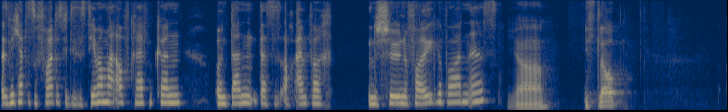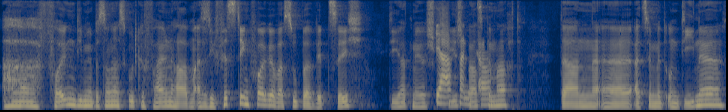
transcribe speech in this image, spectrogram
also mich hat es sofort, dass wir dieses Thema mal aufgreifen können und dann, dass es auch einfach eine schöne Folge geworden ist. Ja, ich glaube, ah, Folgen, die mir besonders gut gefallen haben. Also die Fisting-Folge war super witzig. Die hat mir ja, viel Spaß gemacht. Dann, äh, als wir mit Undine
